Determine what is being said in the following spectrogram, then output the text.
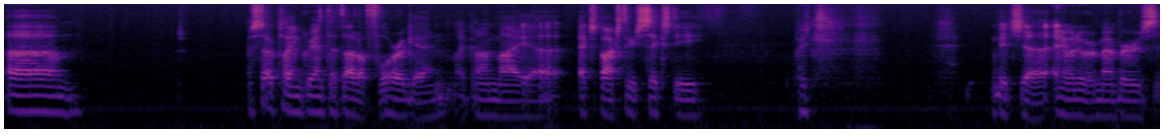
Um, I started playing Grand Theft Auto 4 again, like on my uh, Xbox 360, which, which uh, anyone who remembers,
